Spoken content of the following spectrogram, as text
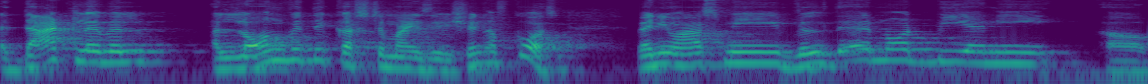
At that level along with the customization of course when you ask me will there not be any uh,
